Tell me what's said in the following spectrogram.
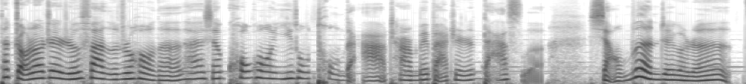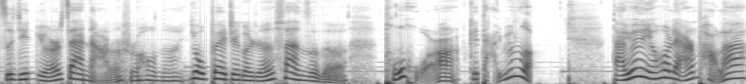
他找到这人贩子之后呢，他先哐哐一通痛打，差点没把这人打死。想问这个人自己女儿在哪儿的时候呢，又被这个人贩子的同伙给打晕了。打晕以后，俩人跑了。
